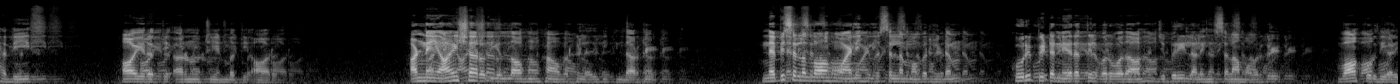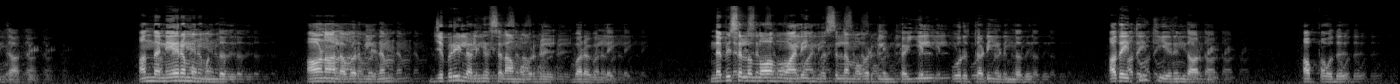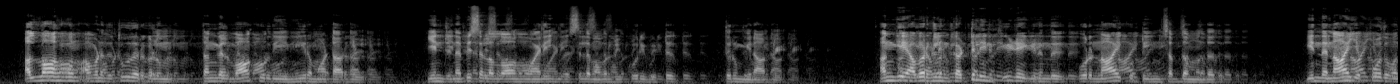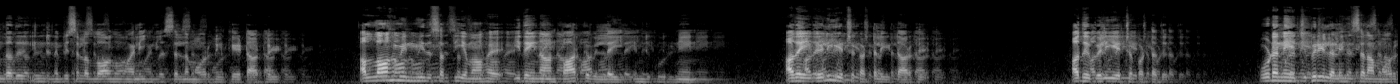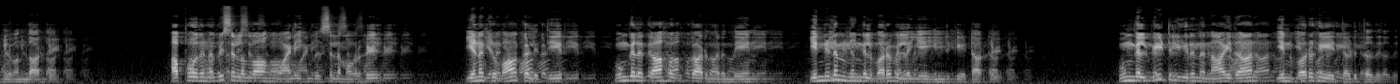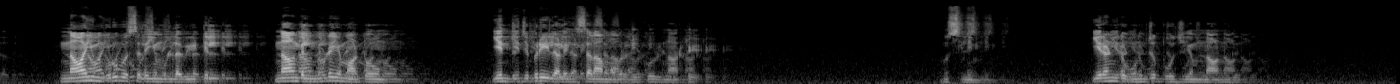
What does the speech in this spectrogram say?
ஹதீஸ் ஆயிரத்தி அறுநூற்றி எண்பத்தி ஆறு. அன்னை ஆயிஷா ரதி அல்லாஹா அவர்கள் அறிவிக்கின்றார்கள் நபிசல்லாஹூ அலஹி வசல்லம் அவர்களிடம் குறிப்பிட்ட நேரத்தில் வருவதாக ஜிப்ரீல் அலிஹலாம் அவர்கள் வாக்குறுதி அளித்தார்கள். அந்த நேரமும் வந்தது. ஆனால் அவர்களிடம் ஜிப்ரீல் அலிஹலாம் அவர்கள் வரவில்லை. நபிசல்லாஹூ அலிஹி வசல்லம் அவர்களின் கையில் ஒரு தடி இருந்தது. அதை தூக்கி எறிந்தார்கள். அப்போது அல்லாஹுவும் அவனது தூதர்களும் தங்கள் வாக்குறுதியை மீற மாட்டார்கள் என்று நபி சொல்லாஹு அலிஹி வசல்லம் அவர்கள் கூறிவிட்டு திரும்பினார்கள். அங்கே அவர்களின் கட்டிலின் கீழே இருந்து ஒரு நாய்க்குட்டியின் சப்தம் வந்தது. இந்த நாய் எப்போது வந்தது என்று நபி சொல்லாஹு அலிஹி வசல்லம் அவர்கள் கேட்டார்கள். அல்லாஹுவின் மீது சத்தியமாக இதை நான் பார்க்கவில்லை என்று கூறினேன். அதை வெளியேற்ற கட்டளையிட்டார்கள். அது வெளியேற்றப்பட்டது. உடனே ஜிபிரில் அலிஹலாம் அவர்கள் வந்தார்கள். அப்போது நபி சொல்லாஹு அலிஹி வசல்லம் அவர்கள் எனக்கு வாக்களித்தீர் உங்களுக்காக உட்கார்ந்திருந்தேன். என்னிடம் நீங்கள் வரவில்லையே என்று கேட்டார்கள். உங்கள் வீட்டில் இருந்த நாய்தான் என் வருகையை தடுத்தது. நாயும் உருவ சிலையும் உள்ள வீட்டில் நாங்கள் நுழைய மாட்டோம் என்று ஜிப்ரீல் அலிஹலாம் அவர்கள் கூறினார்கள். முஸ்லிம் இரண்டு ஒன்று பூஜ்ஜியம் நான்கு.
